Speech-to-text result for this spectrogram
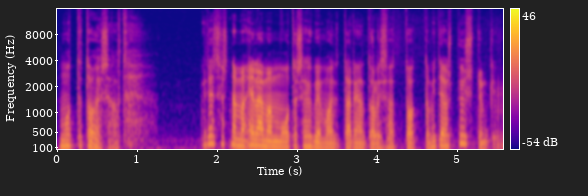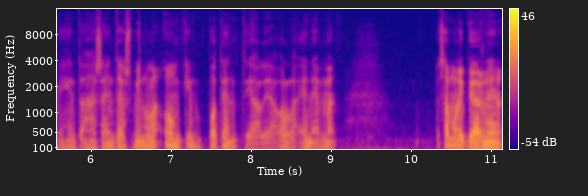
Mutta toisaalta, mitä jos nämä elämänmuutos- ja hyvinvointitarinat olisivat totta? Mitä jos pystynkin mihin tahansa? Entä jos minulla onkin potentiaalia olla enemmän? Samuli Björnin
